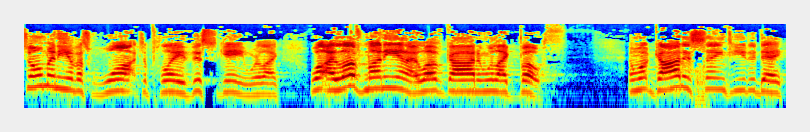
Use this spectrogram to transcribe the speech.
so many of us want to play this game. We're like, well, I love money and I love God, and we're like both. And what God is saying to you today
